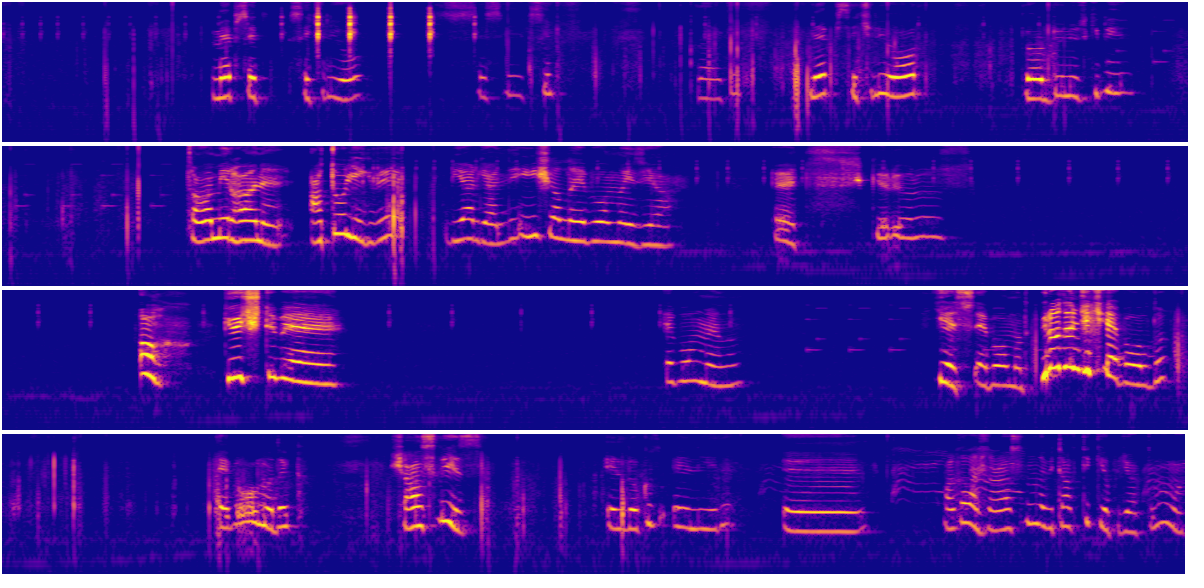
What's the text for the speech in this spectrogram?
Map se seçiliyor. Sesi kısayım. Map seçiliyor. Gördüğünüz gibi tamirhane, atölye gibi bir yer geldi. İnşallah evi olmayız ya. Evet, görüyoruz. Oh, geçti be. Ebe olmayalım. Yes, ebe olmadık. Biraz önceki ebe oldu. Ebe olmadık. Şanslıyız. 59 57 ee, arkadaşlar aslında bir taktik yapacaktım ama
